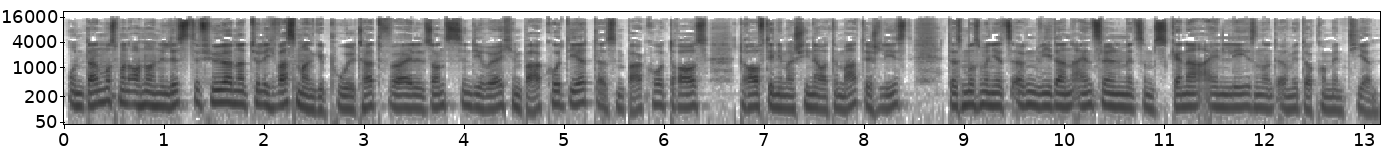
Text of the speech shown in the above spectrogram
Und dann muss man auch noch eine Liste führen, natürlich, was man gepoolt hat weil sonst sind die Röhrchen barcodiert, da ist ein Barcode draus, drauf, den die Maschine automatisch liest. Das muss man jetzt irgendwie dann einzeln mit so einem Scanner einlesen und irgendwie dokumentieren.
